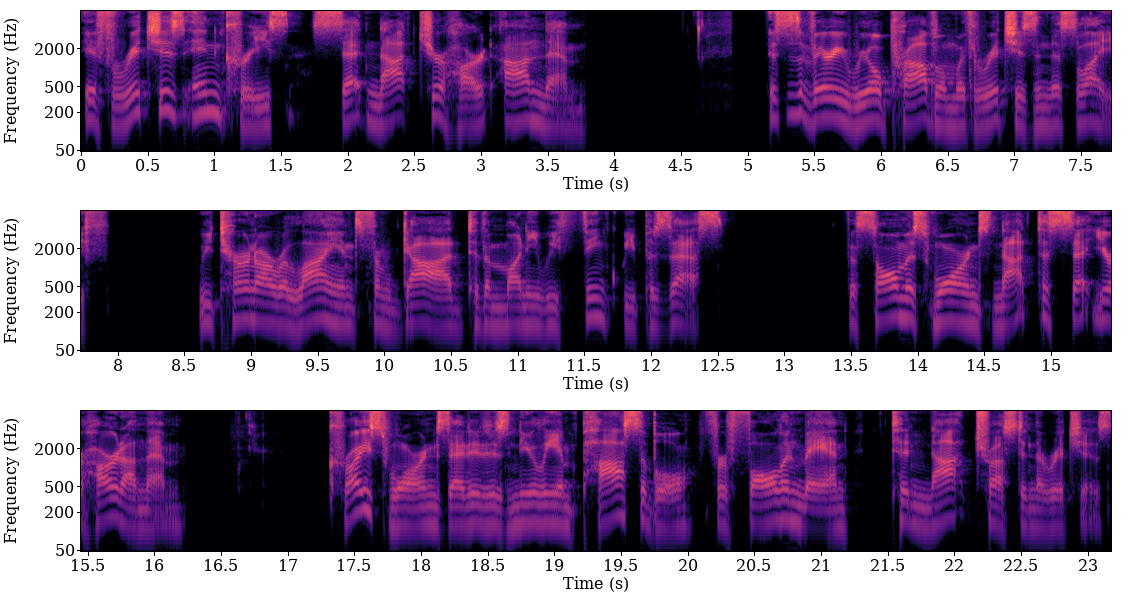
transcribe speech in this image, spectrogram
If riches increase, set not your heart on them. This is a very real problem with riches in this life. We turn our reliance from God to the money we think we possess. The psalmist warns not to set your heart on them. Christ warns that it is nearly impossible for fallen man to not trust in the riches.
